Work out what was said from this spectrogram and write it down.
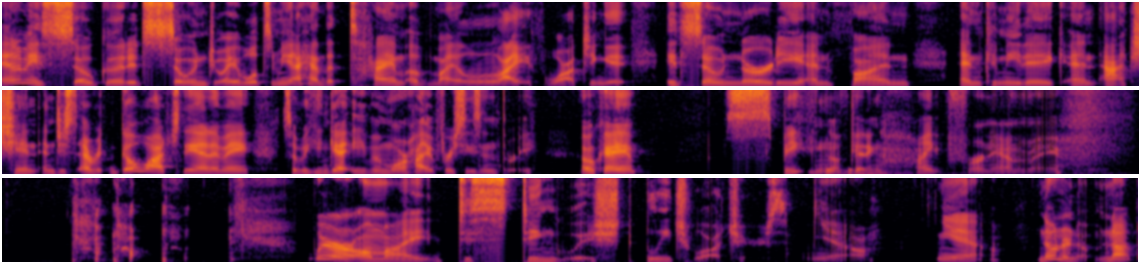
anime is so good. It's so enjoyable to me. I had the time of my life watching it. It's so nerdy and fun and comedic and action and just every go watch the anime so we can get even more hype for season 3. Okay? Speaking of getting hype for an anime, where are all my distinguished Bleach watchers? Yeah, yeah. No, no, no, not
